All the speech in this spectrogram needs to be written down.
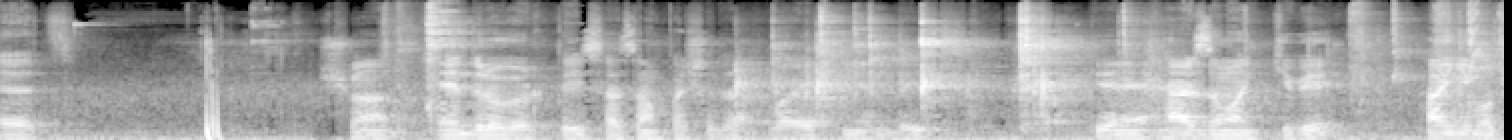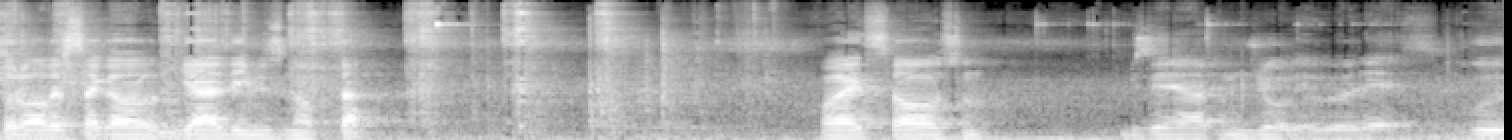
Evet. Şu an Endoworld'deyiz. Hasanpaşa'da. Vahit'in yanındayız. Gene her zaman gibi hangi motoru alırsak alalım geldiğimiz nokta. Vahit sağ olsun bize yardımcı oluyor. Böyle bu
